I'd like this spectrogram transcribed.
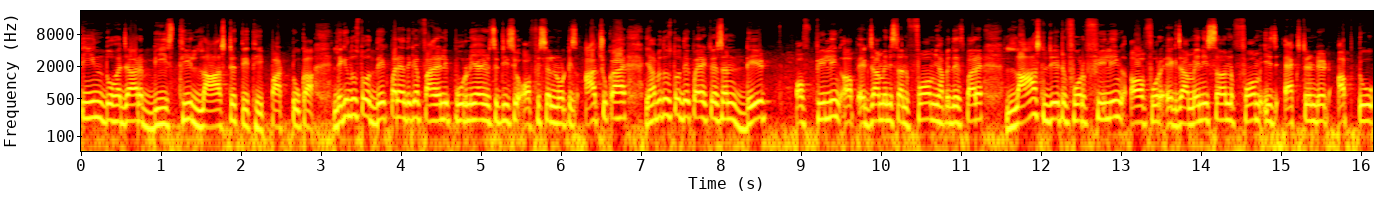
तीन 2020 थी लास्ट तिथि पार्ट टू का। लेकिन दोस्तों देख पा रहे हैं, देखिए फाइनली पूर्णिया यूनिवर्सिटी से ऑफिशियल नोटिस आ चुका है। यहाँ पे दोस्तों देख पा रहे date of filling of examination form यहाँ पे देख पा रहे हैं। Last date for filling of for examination form is extended up to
